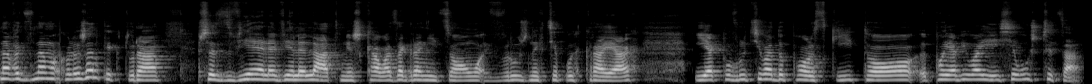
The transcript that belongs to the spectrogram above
Nawet znam koleżankę, która przez wiele, wiele lat mieszkała za granicą w różnych ciepłych krajach. I jak powróciła do Polski, to pojawiła jej się łuszczyca.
